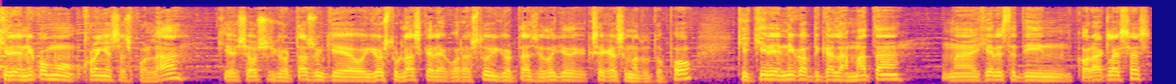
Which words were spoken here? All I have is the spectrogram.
Κύριε Νίκο μου, χρόνια σας πολλά και σε όσους γιορτάζουν και ο γιος του Λάσκαρη Αγοραστού γιορτάζει εδώ και ξέχασε να του το πω. Και κύριε Νίκο από την Καλαμάτα, να χαίρεστε την κοράκλα σας.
